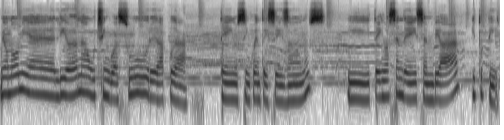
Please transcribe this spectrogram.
Meu nome é Liana Utinguaçu Reapuá. Tenho 56 anos e tenho ascendência Mbiá e Tupi.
